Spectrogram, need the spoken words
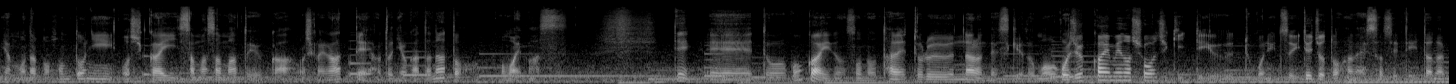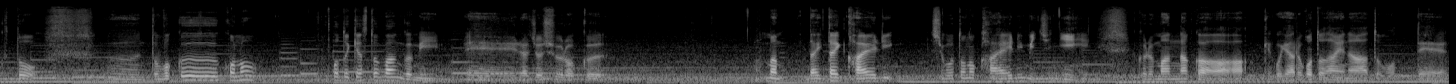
いやもうなんか本当に推し会様々というか推し会があって本当に良かったなと思います。で、えーと、今回のそのタイトルになるんですけども50回目の正直っていうとこについてちょっとお話しさせていただくとうんと僕このポッドキャスト番組、えー、ラジオ収録まあ大体帰り仕事の帰り道に車の中結構やることないなと思って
